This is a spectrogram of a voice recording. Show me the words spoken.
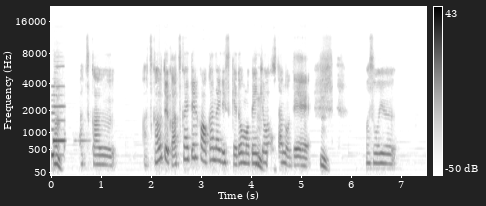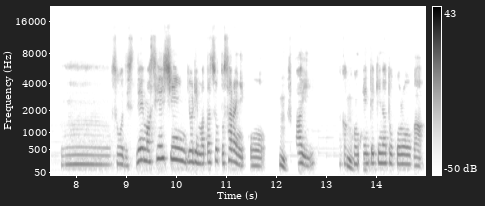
うん。扱う、扱うというか扱えてるかわかんないですけど、まあ、勉強したので、うん。まあ、そういう、うーん、そうですね。まあ、精神よりまたちょっとさらにこう、うん。深い、なんかうん。根源的なところが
